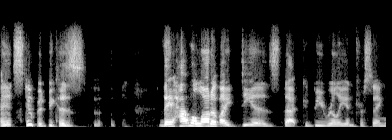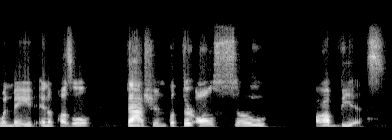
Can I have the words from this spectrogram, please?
And it's stupid because they have a lot of ideas that could be really interesting when made in a puzzle fashion, but they're all so obvious.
